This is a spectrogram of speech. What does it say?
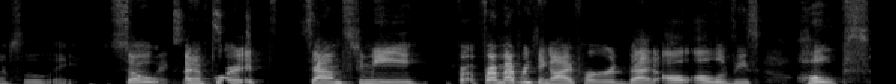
Absolutely. So and of course it sounds to me from everything I've heard that all, all of these hopes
